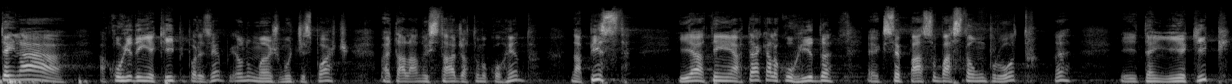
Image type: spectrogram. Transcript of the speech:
tem lá a corrida em equipe, por exemplo, eu não manjo muito de esporte, mas está lá no estádio a turma correndo, na pista, e é, tem até aquela corrida é, que você passa o bastão um para o outro, né? e tem em equipe.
